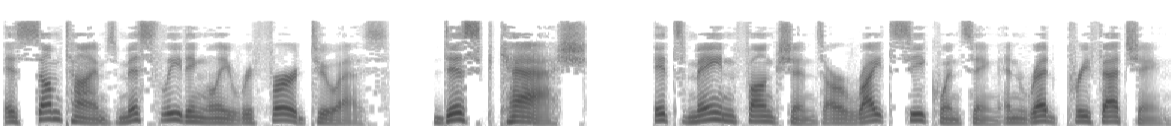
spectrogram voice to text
is sometimes misleadingly referred to as disk cache, its main functions are write sequencing and read prefetching.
